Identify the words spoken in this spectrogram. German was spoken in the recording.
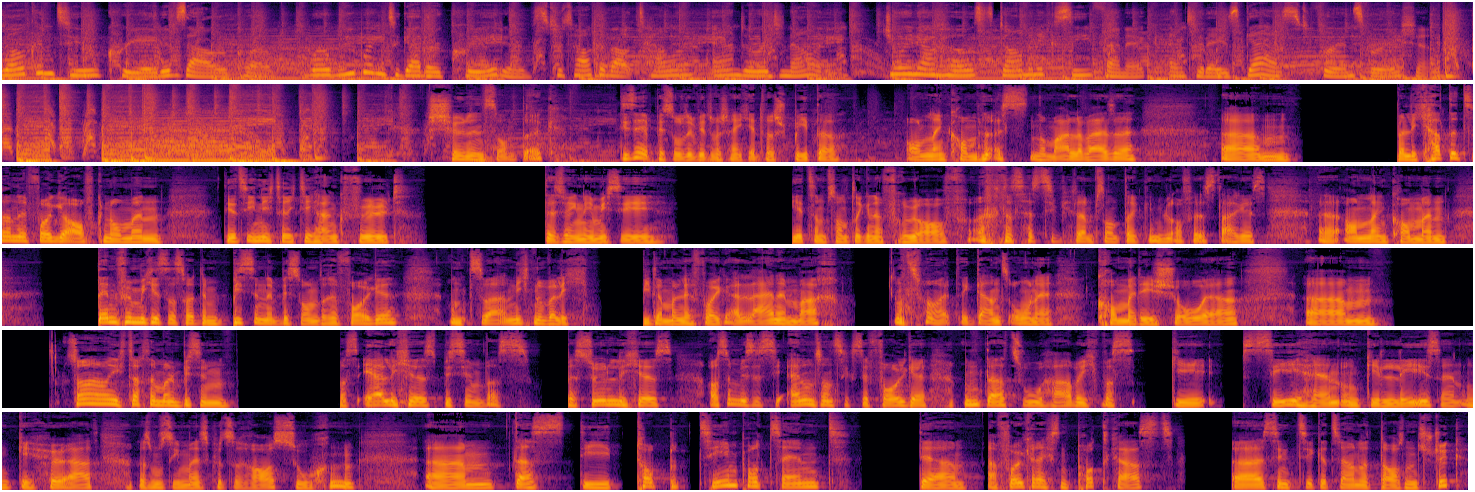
Welcome to Creatives Hour Club, where we bring together creatives to talk about talent and originality. Join our host, Dominic C. Fennick, and today's guest for inspiration. Schönen Sonntag. Diese Episode wird wahrscheinlich etwas später online kommen als normalerweise, ähm, weil ich hatte zwar eine Folge aufgenommen, die hat sich nicht richtig angefühlt. Deswegen nehme ich sie jetzt am Sonntag in der Früh auf. Das heißt, sie wird am Sonntag im Laufe des Tages äh, online kommen. Denn für mich ist das heute ein bisschen eine besondere Folge. Und zwar nicht nur, weil ich wieder mal eine Folge alleine mache. Und zwar heute ganz ohne Comedy-Show, ja. Ähm, sondern ich dachte mal ein bisschen was Ehrliches, ein bisschen was Persönliches. Außerdem ist es die 21. Folge und dazu habe ich was gesehen und gelesen und gehört, das muss ich mal jetzt kurz raussuchen, ähm, dass die Top 10% der erfolgreichsten Podcasts äh, sind ca. 200.000 Stück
